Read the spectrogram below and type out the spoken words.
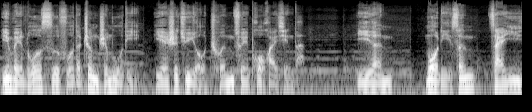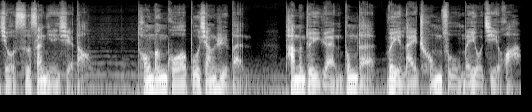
因为罗斯福的政治目的也是具有纯粹破坏性的。伊恩·莫里森在一九四三年写道：“同盟国不像日本，他们对远东的未来重组没有计划，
